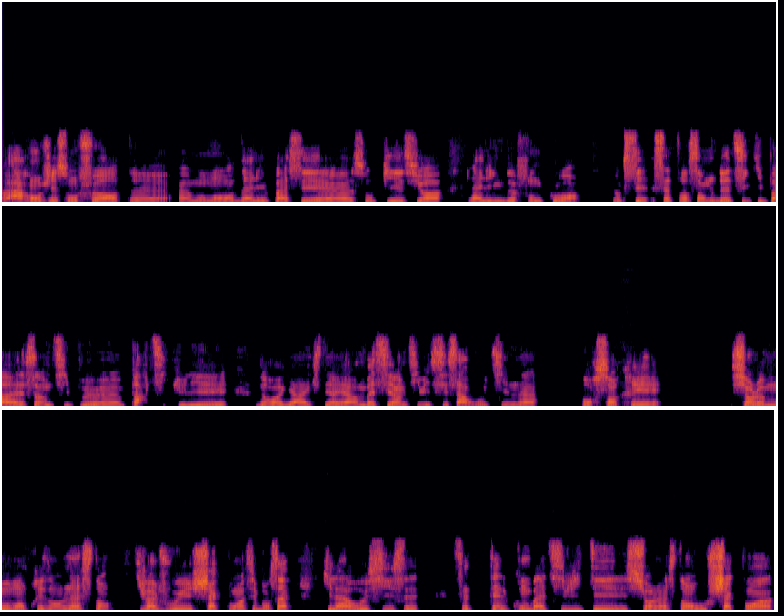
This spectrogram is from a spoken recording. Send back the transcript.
arranger son short, euh, un moment, d'aller passer euh, son pied sur la ligne de fond de cours, donc c'est cet ensemble de tics qui paraissent un petit peu euh, particuliers de regard extérieur, bah c'est un petit, c'est sa routine pour s'ancrer sur le moment présent, l'instant, qui va jouer chaque point. C'est pour ça qu'il a aussi cette, cette telle combativité sur l'instant où chaque point,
